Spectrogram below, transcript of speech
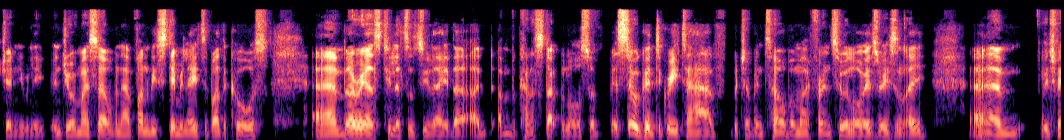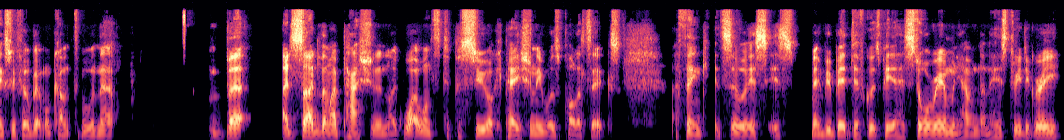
genuinely enjoy myself and have fun to be stimulated by the course. Um, but I realized too little too late that I, am kind of stuck with law. So it's still a good degree to have, which I've been told by my friends who are lawyers recently, um, which makes me feel a bit more comfortable in that. But I decided that my passion and like what I wanted to pursue occupationally was politics. I think it's always it's maybe a bit difficult to be a historian when you haven't done a history degree.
